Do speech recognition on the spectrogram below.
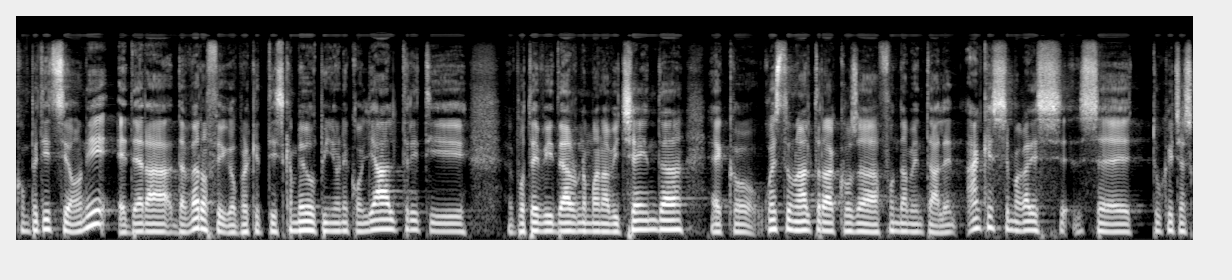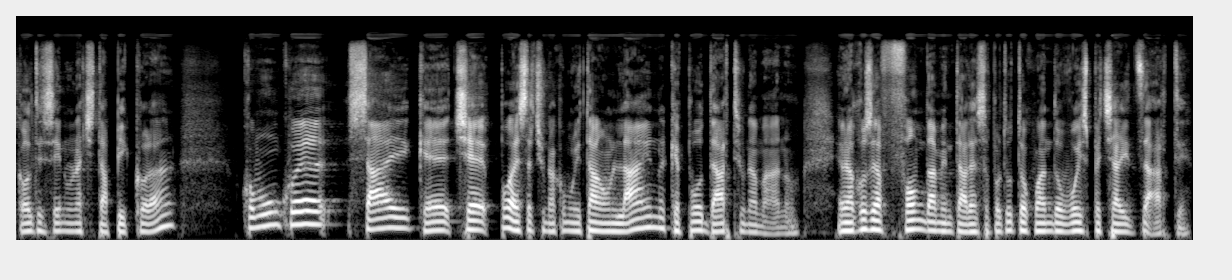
competizioni ed era davvero figo perché ti scambiavi opinioni con gli altri, ti eh, potevi dare una mano a vicenda. Ecco, questa è un'altra cosa fondamentale. Anche se magari se, se tu che ci ascolti sei in una città piccola, comunque sai che può esserci una comunità online che può darti una mano. È una cosa fondamentale, soprattutto quando vuoi specializzarti.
